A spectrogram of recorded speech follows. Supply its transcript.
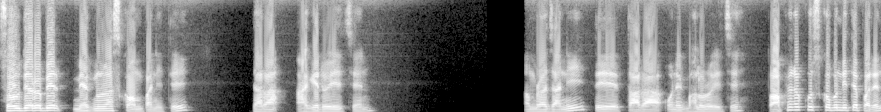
সৌদি আরবের ম্যাগনোনাস কোম্পানিতে যারা আগে রয়েছেন, আমরা জানি যে তারা অনেক ভালো রয়েছে। তো আপনারা খোঁজ খবর নিতে পারেন।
